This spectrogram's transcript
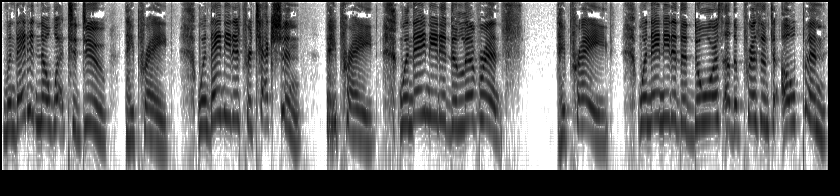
When they didn't know what to do, they prayed. When they needed protection, they prayed. When they needed deliverance, they prayed. When they needed the doors of the prison to open,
